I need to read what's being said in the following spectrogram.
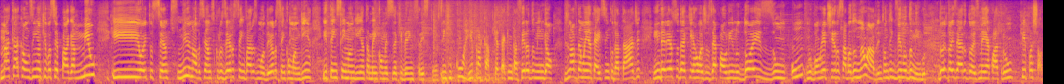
macacãozinho aqui você paga 1.800, 1.900 cruzeiros. Tem vários modelos, tem com manguinha e tem sem manguinha também, como esses aqui bem fresquinhos. Tem que correr pra cá, porque até quinta-feira, domingão, de 9 da manhã até as 5 da tarde. Endereço daqui é Rua José Paulino 211, no Bom Retiro. Sábado não abre, então tem que vir no domingo. 220-2641, Pipa Shop.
